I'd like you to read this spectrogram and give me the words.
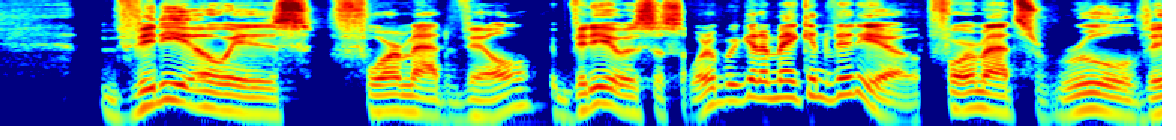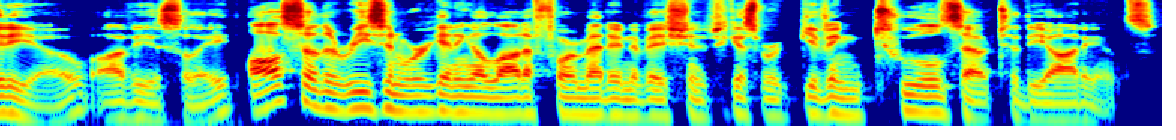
Video is formatville. Video is just what are we going to make in video? Formats rule video, obviously. Also, the reason we're getting a lot of format innovation is because we're giving tools out to the audience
